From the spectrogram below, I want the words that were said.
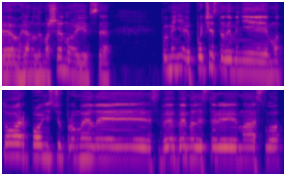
оглянули машину і все. Поміня... Почистили мені мотор, повністю промили, вимили старе масло,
